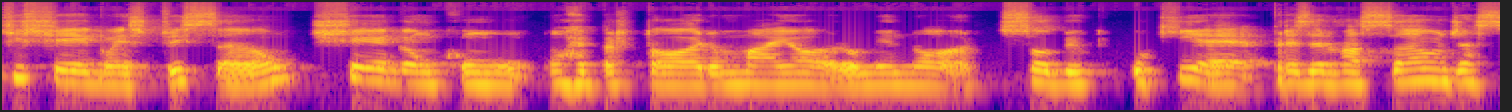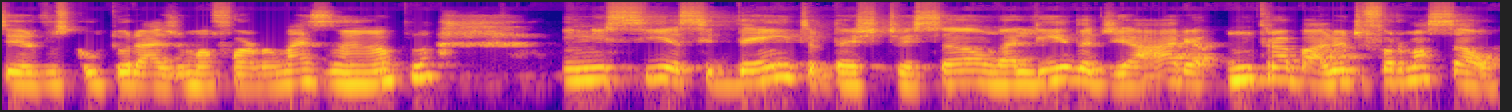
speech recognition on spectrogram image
que chegam à instituição, chegam com um repertório maior ou menor sobre o que é preservação de acervos culturais de uma forma mais ampla. Inicia-se dentro da instituição, na lida diária, um trabalho de formação.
